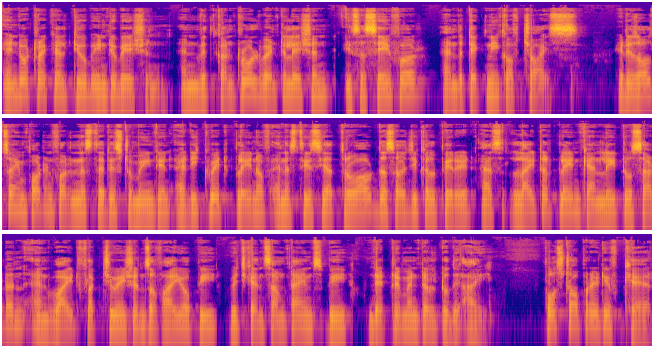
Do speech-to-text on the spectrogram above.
endotracheal tube intubation and with controlled ventilation is a safer and the technique of choice. It is also important for anesthetists to maintain adequate plane of anesthesia throughout the surgical period as lighter plane can lead to sudden and wide fluctuations of IOP which can sometimes be detrimental to the eye. Postoperative care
